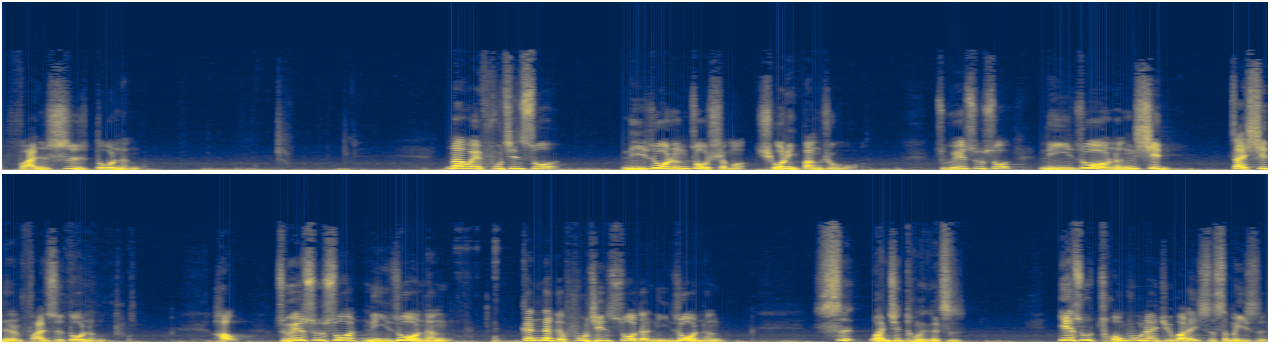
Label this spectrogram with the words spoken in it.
凡事都能。”那位父亲说：“你若能做什么，求你帮助我。”主耶稣说：“你若能信，在信的人凡事都能。”好，主耶稣说：“你若能”，跟那个父亲说的“你若能”是完全同一个字。耶稣重复那句话的是什么意思？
